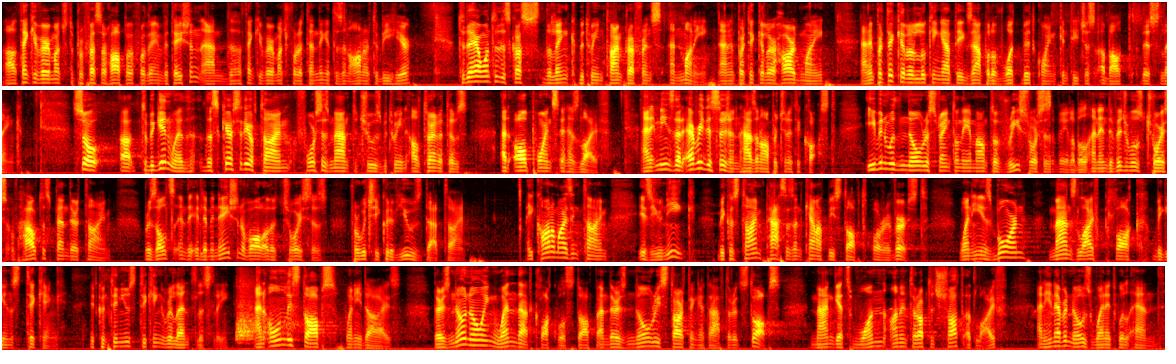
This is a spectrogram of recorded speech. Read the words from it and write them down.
Uh, thank you very much to Professor Hoppe for the invitation, and uh, thank you very much for attending. It is an honor to be here. Today I want to discuss the link between time preference and money, and in particular hard money, and in particular looking at the example of what Bitcoin can teach us about this link. So, uh, to begin with, the scarcity of time forces man to choose between alternatives at all points in his life. And it means that every decision has an opportunity cost. Even with no restraint on the amount of resources available, an individual's choice of how to spend their time results in the elimination of all other choices for which he could have used that time. Economizing time is unique because time passes and cannot be stopped or reversed. When he is born, man's life clock begins ticking. It continues ticking relentlessly and only stops when he dies. There's no knowing when that clock will stop, and there's no restarting it after it stops. Man gets one uninterrupted shot at life, and he never knows when it will end.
